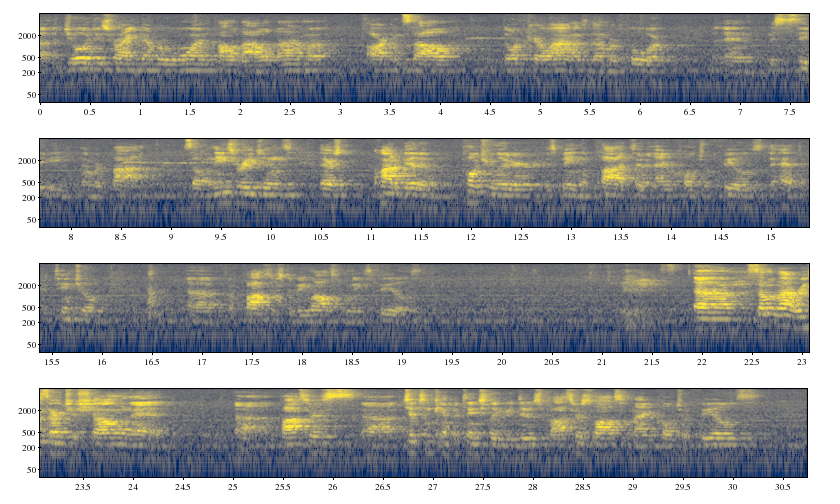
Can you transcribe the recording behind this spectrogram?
Uh, Georgia's ranked number one, followed by Alabama, Arkansas, North Carolina's number four, and Mississippi number five. So in these regions, there's quite a bit of poultry litter is being applied to agricultural fields that have the potential uh, for phosphorus to be lost from these fields. Uh, some of our research has shown that uh, phosphorus, uh, gypsum can potentially reduce phosphorus loss from agricultural fields.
